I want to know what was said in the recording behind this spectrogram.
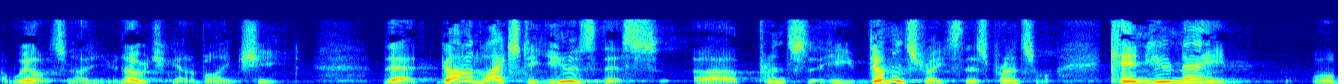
I will, it's not in your notes, you got a blank sheet, that God likes to use this uh, principle. He demonstrates this principle. Can you name, well,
